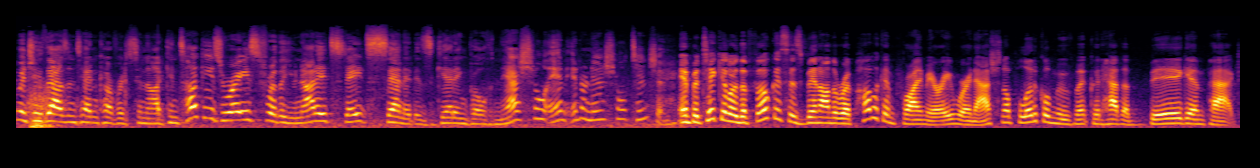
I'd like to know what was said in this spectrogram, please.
Appointment 2010 coverage tonight. Kentucky's race for the United States Senate is getting both national and international attention. In particular, the focus has been on the Republican primary, where a national political movement could have a big impact.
